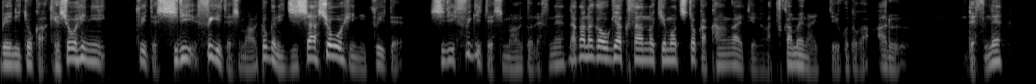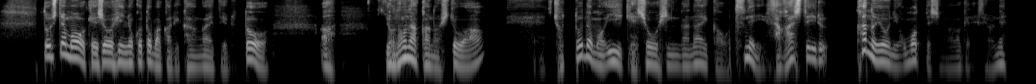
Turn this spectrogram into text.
紅とか化粧品について知りすぎてしまう。特に自社商品について知りすぎてしまうとですね、なかなかお客さんの気持ちとか考えというのがつかめないっていうことがあるんですね。どうしても化粧品のことばかり考えていると、あ、世の中の人はちょっとでもいい化粧品がないかを常に探しているかのように思ってしまうわけですよね。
